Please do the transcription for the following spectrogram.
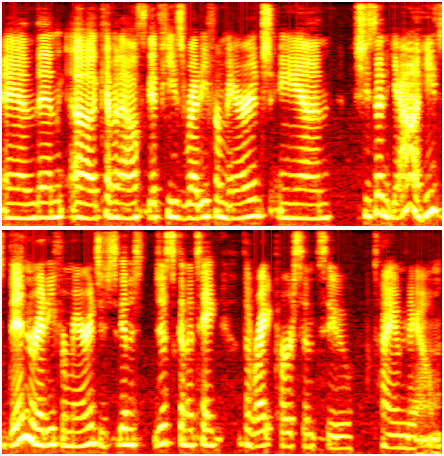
And then uh, Kevin asks if he's ready for marriage, and she said, "Yeah, he's been ready for marriage. It's gonna just gonna take the right person to tie him down."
